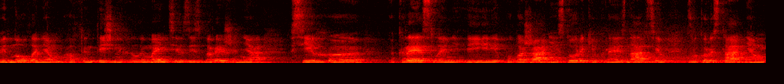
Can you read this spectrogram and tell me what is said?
відновленням автентичних елементів, зі збереження всіх креслень і побажань істориків, краєзнавців, з використанням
